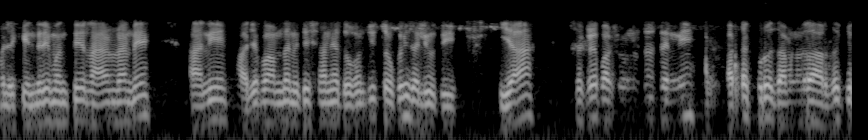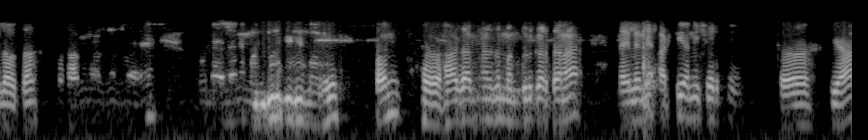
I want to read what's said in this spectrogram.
म्हणजे केंद्रीय मंत्री नारायण राणे आणि भाजप आमदार नितेश राणे या दोघांची चौकशी झाली होती. या सगळ्या पार्श्वभूमीवर त्यांनी अटकपूर्व जामिनाचा अर्ज केला होता. तो जामीन अर्ज जो आहे तो न्यायालयाने मंजूर केलेला आहे. पण हा जामीन अर्ज मंजूर करताना न्यायालयाने अटी आणि शर्ती या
